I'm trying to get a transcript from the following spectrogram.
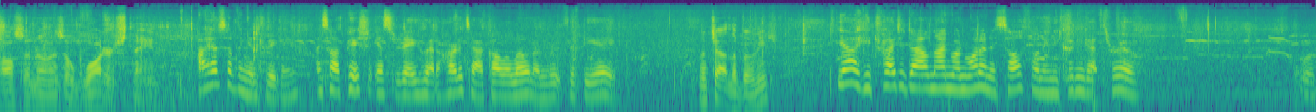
Also known as a water stain. I have something intriguing. I saw a patient yesterday who had a heart attack all alone on Route 58. That's out in the boonies. Yeah, he tried to dial 911 on his cell phone and he couldn't get through. Well,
